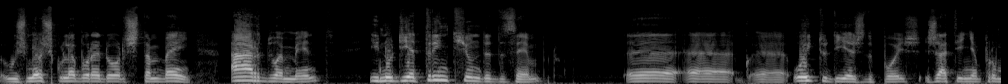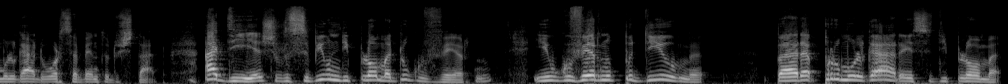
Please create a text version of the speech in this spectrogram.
os meus colaboradores também arduamente e no dia 31 de dezembro, uh, uh, oito dias depois, já tinha promulgado o Orçamento do Estado. Há dias recebi um diploma do governo e o governo pediu-me para promulgar esse diploma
